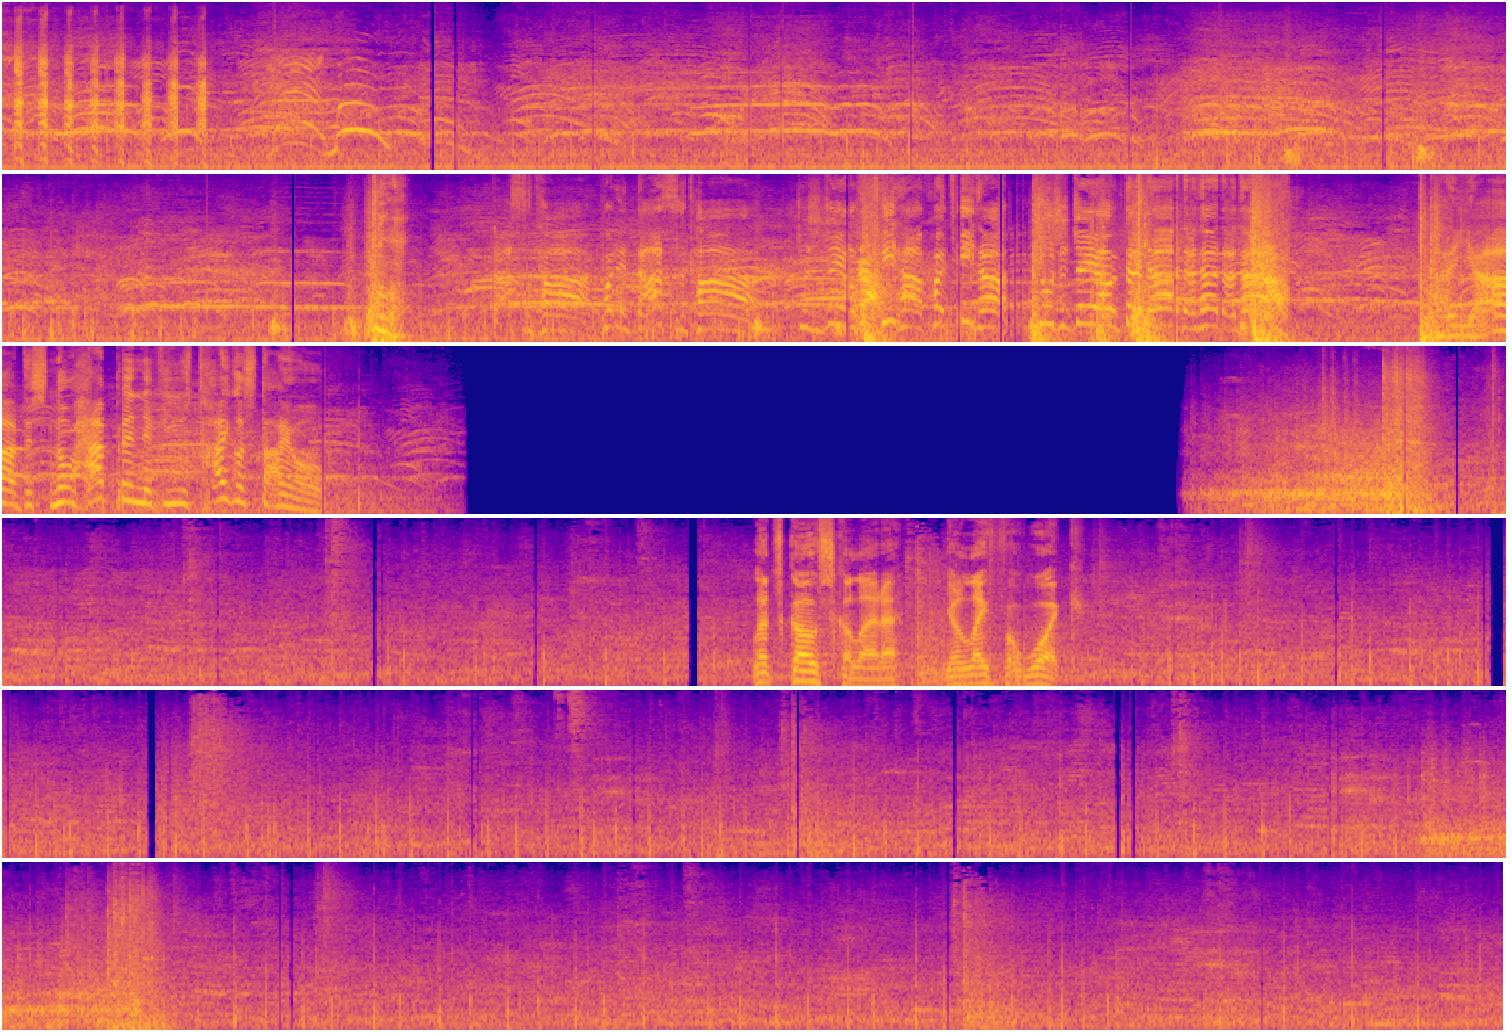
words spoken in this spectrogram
This no happen if you use tiger style. Let's go, Scaletta. You're late for work.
